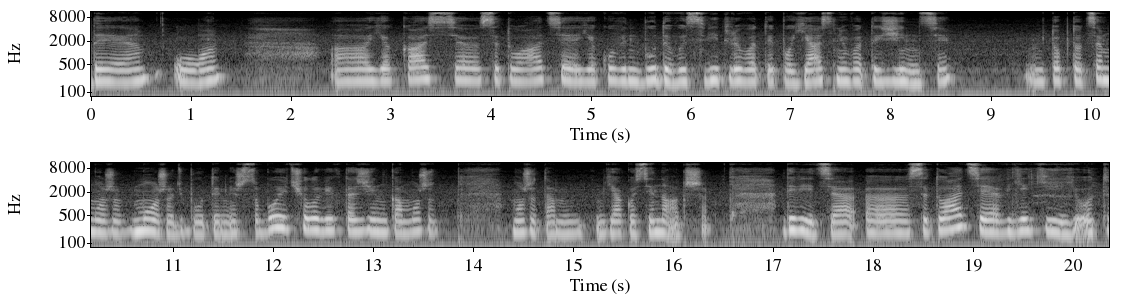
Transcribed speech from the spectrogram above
Д, О. Якась ситуація, яку він буде висвітлювати, пояснювати жінці. Тобто це можуть бути між собою чоловік та жінка, може, може там якось інакше. Дивіться, е, ситуація, в якій от,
